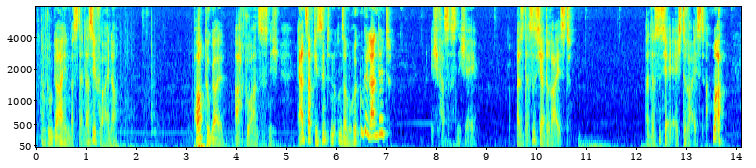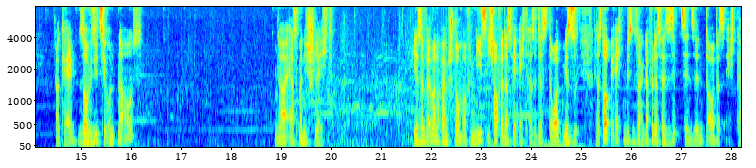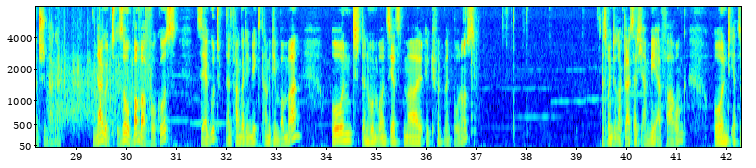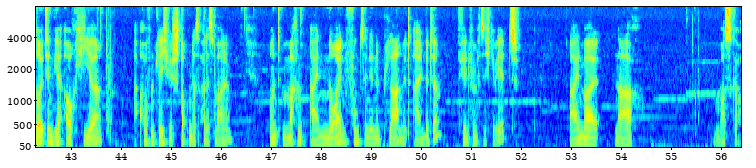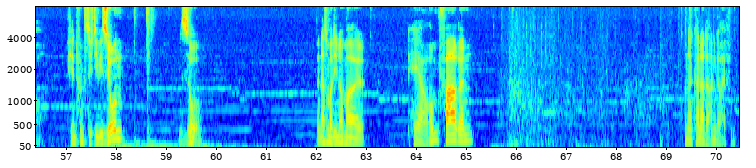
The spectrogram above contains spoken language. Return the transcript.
Und du dahin. Was ist denn das hier für einer? Portugal. Ach, du ahnst es nicht. Ernsthaft, die sind in unserem Rücken gelandet? Ich fasse es nicht, ey. Also das ist ja dreist. Also das ist ja echt dreist. okay, so, wie sieht es hier unten aus? Na, erstmal nicht schlecht. Hier sind wir immer noch beim Sturm auf Nies. Ich hoffe, dass wir echt, also das dauert mir so, das dauert mir echt ein bisschen zu lang. Dafür, dass wir 17 sind, dauert das echt ganz schön lange. Na gut, so, Bomberfokus. Sehr gut. Dann fangen wir demnächst an mit dem Bombern. Und dann holen wir uns jetzt mal Equipment-Bonus. Das bringt uns auch gleichzeitig Armeeerfahrung. Und jetzt sollten wir auch hier, hoffentlich, wir stoppen das alles mal und machen einen neuen funktionierenden Plan mit allen bitte. 54 gewählt. Einmal nach Moskau. 54 Divisionen. So, dann lassen wir die nochmal herumfahren. Und dann kann er da angreifen.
